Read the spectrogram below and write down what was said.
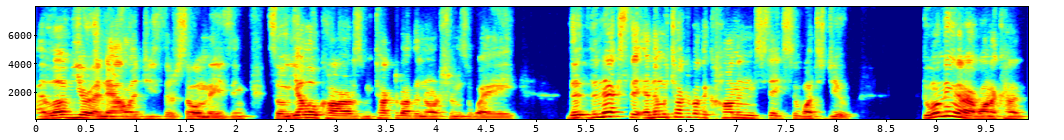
I love your analogies. They're so amazing. So yellow cars. We talked about the Nordstrom's way. The the next thing, and then we talked about the common mistakes of what to do. The one thing that I want to kind of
